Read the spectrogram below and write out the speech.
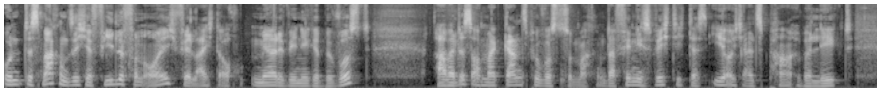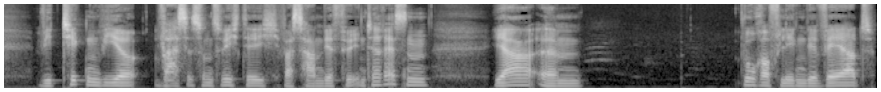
Und das machen sicher viele von euch, vielleicht auch mehr oder weniger bewusst, aber das auch mal ganz bewusst zu machen. Da finde ich es wichtig, dass ihr euch als Paar überlegt, wie ticken wir, was ist uns wichtig, was haben wir für Interessen, ja, ähm, worauf legen wir Wert.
